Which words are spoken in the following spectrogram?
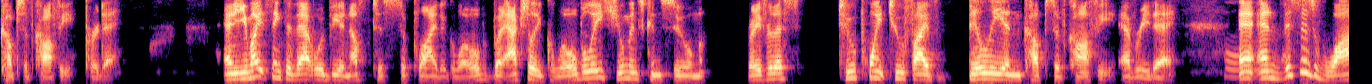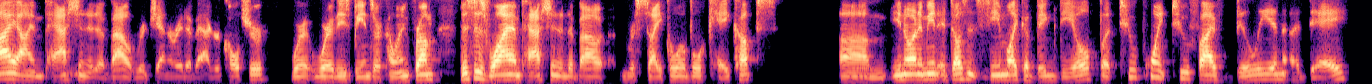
cups of coffee per day, and you might think that that would be enough to supply the globe, but actually, globally, humans consume. Ready for this? 2.25 billion cups of coffee every day. And, and, this is why I'm passionate about regenerative agriculture where, where these beans are coming from. This is why I'm passionate about recyclable K cups. Um, you know what I mean? It doesn't seem like a big deal, but 2.25 billion a day,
